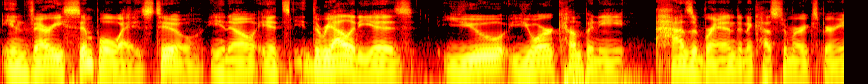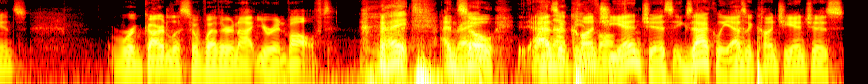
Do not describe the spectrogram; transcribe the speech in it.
in very simple ways too you know? It's the reality is you your company has a brand and a customer experience regardless of whether or not you're involved Right. and right. so Why as a not be involved? conscientious exactly as a conscientious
